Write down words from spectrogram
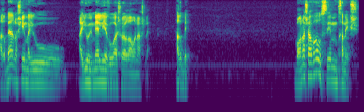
הרבה אנשים היו, היו עם אליה והוא השוער העונה שלהם. הרבה. בעונה שעברה הוא סיים עם חמש.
